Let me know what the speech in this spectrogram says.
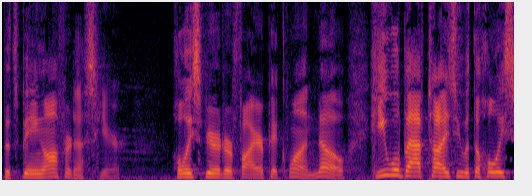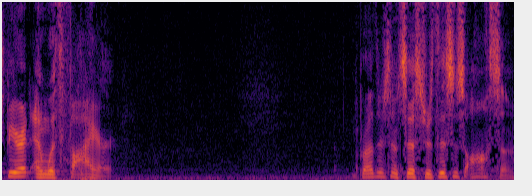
that's being offered us here. Holy Spirit or fire, pick one. No, He will baptize you with the Holy Spirit and with fire. Brothers and sisters, this is awesome.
